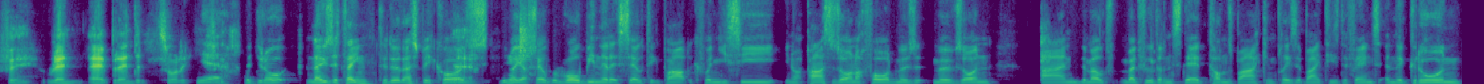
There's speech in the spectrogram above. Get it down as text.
for Ren, uh, Brendan. Sorry. Yeah, but you know, now's the time to do this because yeah. you know yourself. We've all been there at Celtic Park when you see you know a passes on, a forward moves moves on, and the midfielder instead turns back and plays it back to his defence, and the groan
